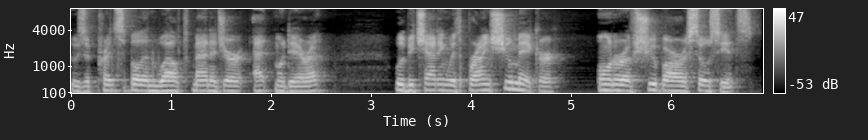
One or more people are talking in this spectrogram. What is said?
who's a principal and wealth manager at Modera, will be chatting with Brian Shoemaker, owner of ShoeBar Associates.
